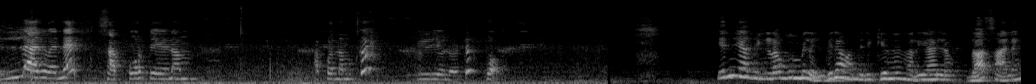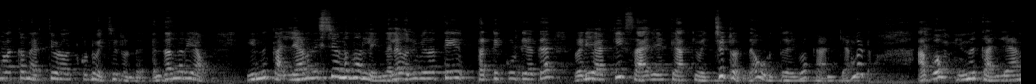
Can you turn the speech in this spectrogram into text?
എല്ലാവരും എന്നെ സപ്പോർട്ട് ചെയ്യണം. അപ്പൊ നമുക്ക് വീഡിയോയിലോട്ട് പോകാം ഇന്ന് ഞാൻ നിങ്ങളുടെ മുമ്പിൽ എന്തിനാ വന്നിരിക്കുന്നതെന്ന് അറിയാമല്ലോ ഇതാ സാധനങ്ങളൊക്കെ നിരത്തി ഇവിടെ കൊണ്ട് വെച്ചിട്ടുണ്ട്. എന്താണെന്നറിയാം ഇന്ന് കല്യാണ നിശ്ചയം ഉണ്ടെന്നല്ലേ? ഇന്നലെ ഒരു വിധത്തിൽ തട്ടിക്കൂട്ടിയൊക്കെ റെഡിയാക്കി സാരിയൊക്കെ ആക്കി വെച്ചിട്ടുണ്ട്. ഉടുത്തു കഴിയുമ്പോൾ കാണിക്കാം കേട്ടോ. അപ്പം ഇന്ന് കല്യാണ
